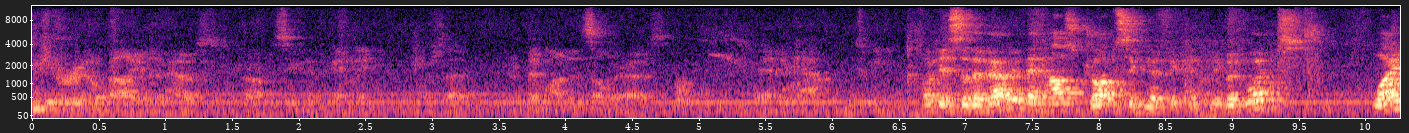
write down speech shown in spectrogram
The original value of their house dropped significantly, which that, if they wanted to sell their house, they had a gap between. Okay, so the value of the house dropped significantly, but what, why,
